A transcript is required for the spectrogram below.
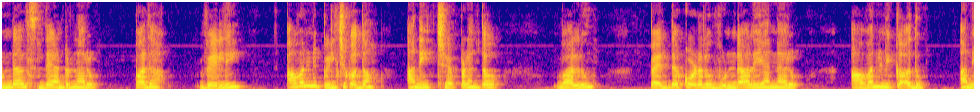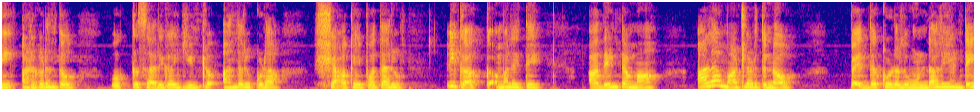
ఉండాల్సిందే అంటున్నారు. పద వెళ్ళి అవనిని పిలుచుకొద్దాం అని చెప్పడంతో వాళ్ళు పెద్ద కోడలు ఉండాలి అన్నారు. అవనిని కాదు అని అడగడంతో ఒక్కసారిగా ఇంట్లో అందరూ కూడా షాక్ అయిపోతారు. ఇక కమలైతే అదేంటమ్మా అలా మాట్లాడుతున్నావు? పెద్ద కోడలు ఉండాలి అంటే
